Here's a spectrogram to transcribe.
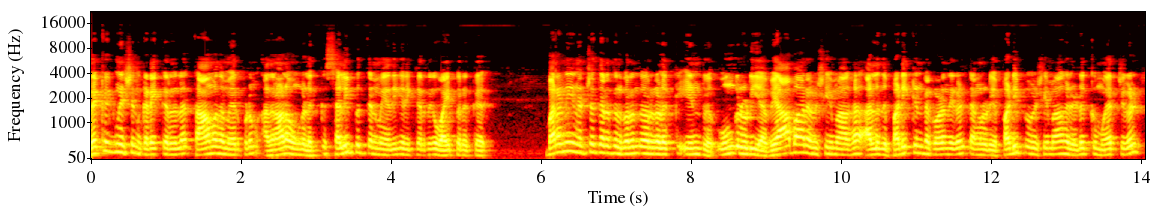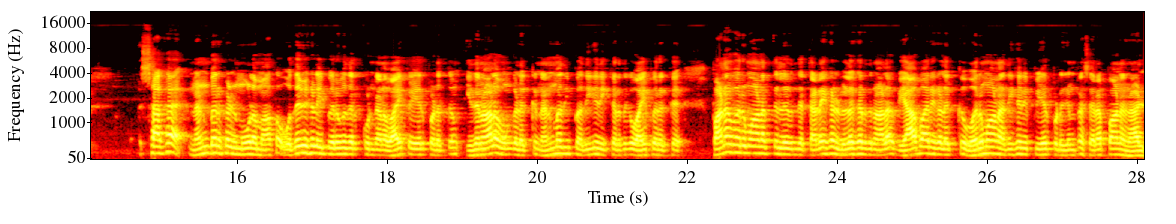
ரெக்கக்னிஷன் கிடைக்கிறதுல தாமதம் ஏற்படும். அதனால் உங்களுக்கு சலிப்புத்தன்மை அதிகரிக்கிறதுக்கு வாய்ப்பு இருக்குது பரணி நட்சத்திரத்தில் பிறந்தவர்களுக்கு இன்று உங்களுடைய வியாபார விஷயமாக அல்லது படிக்கின்ற குழந்தைகள் தங்களுடைய படிப்பு விஷயமாக எடுக்கும் முயற்சிகள் சக நண்பர்கள் மூலமாக உதவிகளை பெறுவதற்குண்டான வாய்ப்பை ஏற்படுத்தும். இதனால் உங்களுக்கு நன்மதிப்பு அதிகரிக்கிறதுக்கு வாய்ப்பு இருக்குது பண வருமானத்தில் இருந்த தடைகள் விலகிறதுனால வியாபாரிகளுக்கு வருமான அதிகரிப்பு ஏற்படுகின்ற சிறப்பான நாள்.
